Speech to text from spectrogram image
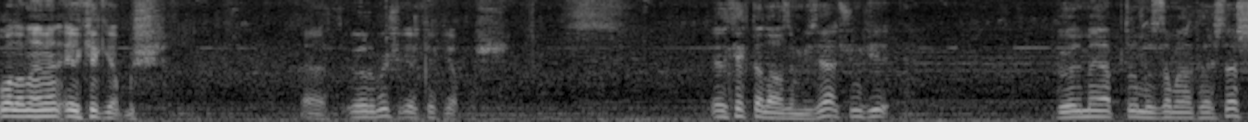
Bu alanı hemen erkek yapmış. Evet örmüş erkek yapmış. Erkek de lazım bize çünkü bölme yaptığımız zaman arkadaşlar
